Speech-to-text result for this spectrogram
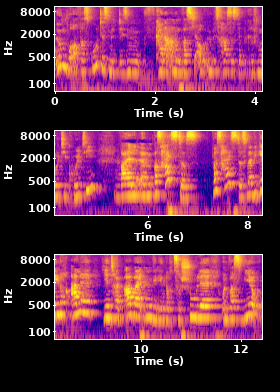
irgendwo auch was Gutes mit diesem, keine Ahnung, was ich auch übelst hasse, ist der Begriff Multikulti. Ja. Weil, ähm, was heißt das? Was heißt das? Weil wir gehen doch alle jeden Tag arbeiten, wir gehen doch zur Schule und was wir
